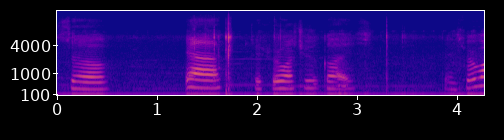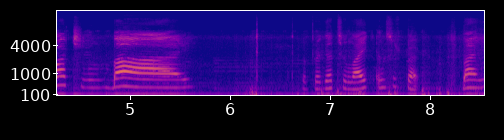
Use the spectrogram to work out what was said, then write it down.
So, yeah, thanks for watching, guys. Thanks for watching. Bye. Don't forget to like and subscribe. Bye.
